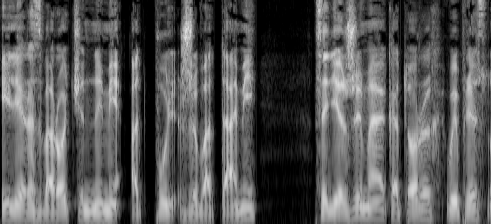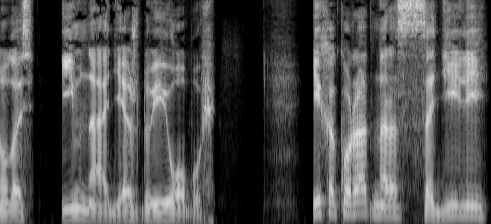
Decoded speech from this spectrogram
или развороченными от пуль животами, содержимое которых выплеснулось им на одежду и обувь. Их аккуратно рассадили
